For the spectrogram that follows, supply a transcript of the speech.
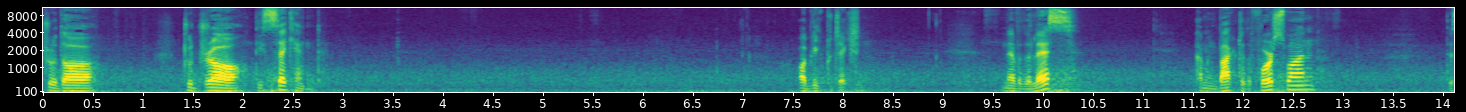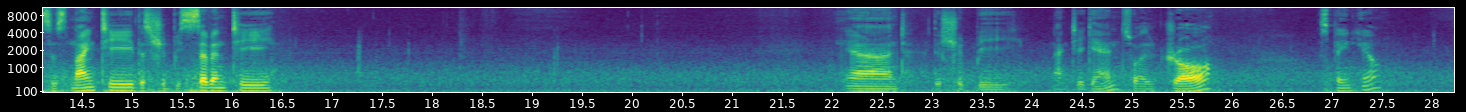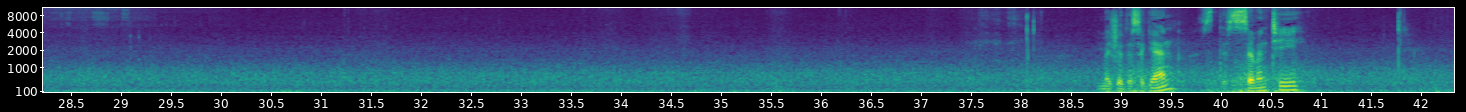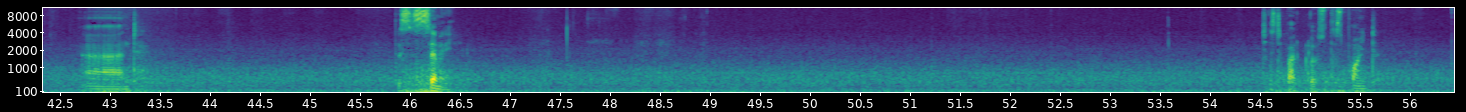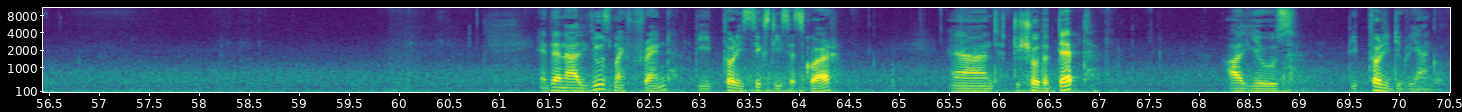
to the to draw the second oblique projection. Nevertheless, coming back to the first one, this is 90, this should be 70, and this should be 90 again. So, I will draw this plane here. Measure this again, this is 70 and this is 70. About close to this point. And then I will use my friend the 3060 set square and to show the depth I will use the 30 degree angle.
